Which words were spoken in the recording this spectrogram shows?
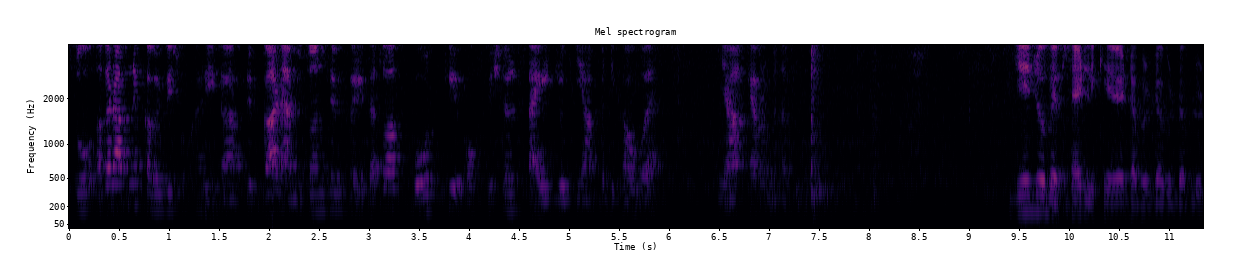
सो so, अगर आपने कभी भी इसको खरीदा फ्लिपकार्ट अमेजोन से भी खरीदा तो आप बोट की ऑफिशियल साइट जो कि यहाँ पे लिखा हुआ है यहाँ कैमरा मतलब ये जो वेबसाइट लिखी है डब्ल्यू डब्ल्यू डब्ल्यू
